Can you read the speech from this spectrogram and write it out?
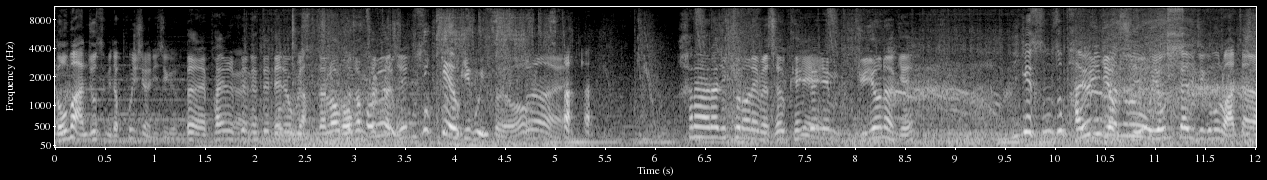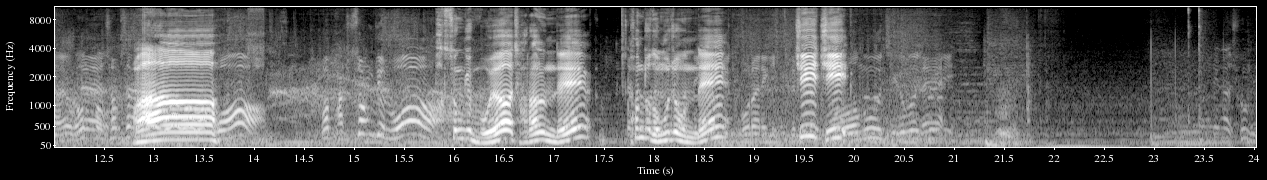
너무 안 좋습니다 포지션이 지금. 네, 파이널 팬들 내려오고 있습니다. 러커 점철까지. 우습게 여기고 있어요. 네. 하나하나 좀 끊어내면서 굉장히 유연하게 이게 순수 바이올린만으로 여기까지 지금은 왔잖아요. 네, 럭커. 점사. 와. 와, 와 박성균 와. 박성균 뭐야 잘하는데 컨도 너무 좋은데 몰아내기. GG 너무 지금은 네. 네. 상대가 좀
